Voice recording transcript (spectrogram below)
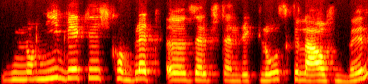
noch nie wirklich komplett äh, selbstständig losgelaufen bin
